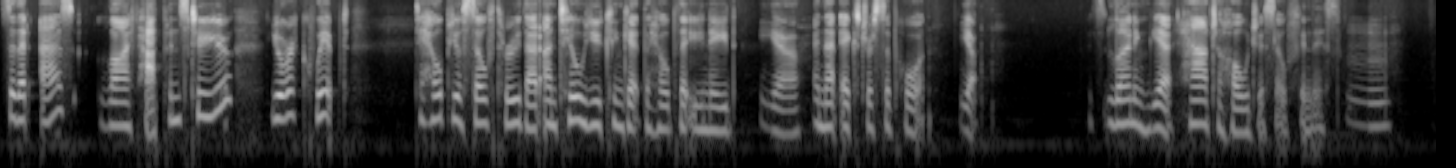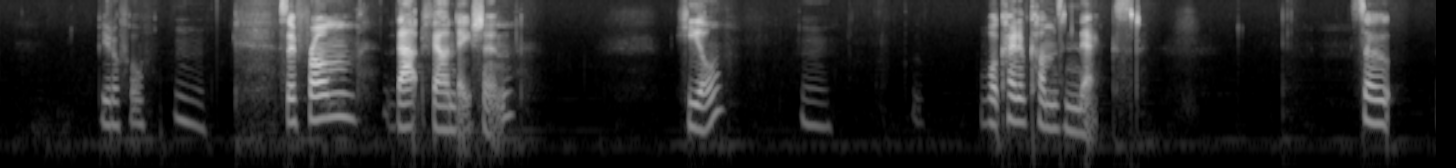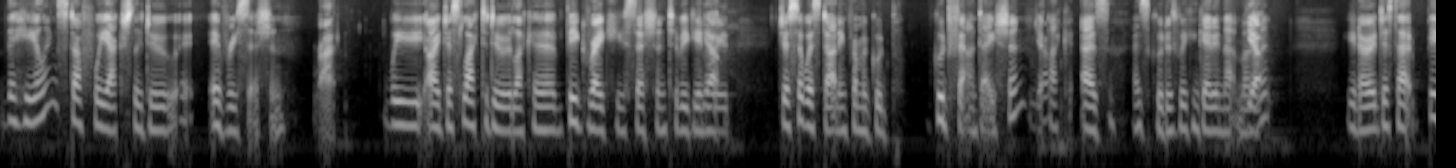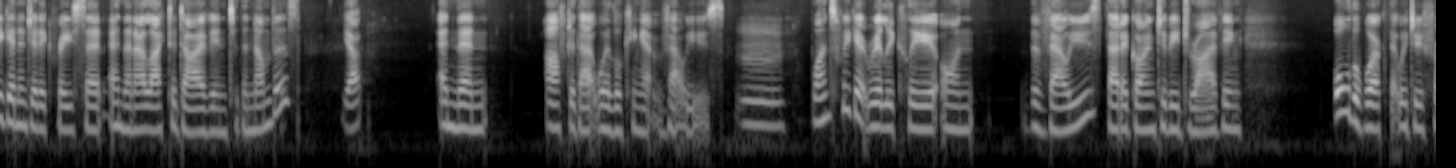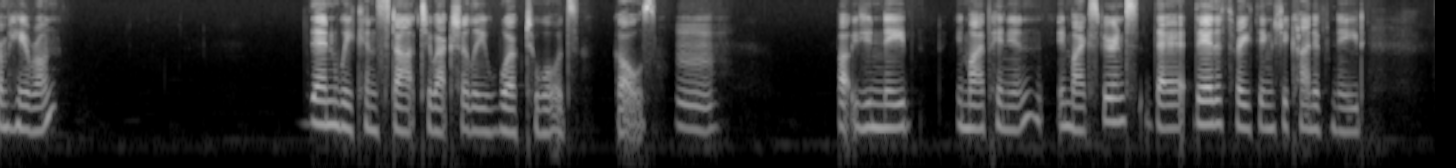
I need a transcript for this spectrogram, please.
so that as life happens to you, you're equipped to help yourself through that until you can get the help that you need Yeah. and that extra support. Yeah. It's learning, yeah, how to hold yourself in this. Mm. Beautiful. Mm. So from that foundation, heal, mm. what kind of comes next? So the healing stuff we actually do every session. Right. we I just like to do like a big Reiki session to begin Yep. with, just so we're starting from a good good foundation, Yep. like as as good as we can get in that Yep. You know, just that big energetic reset, and then I like to dive into the numbers, Yep. and then after that we're looking at values. Mm. Once we get really clear on the values that are going to be driving all the work that we do from here on, then we can start to actually work towards goals. Mm. But you need, in my opinion, in my experience, they're, they're the three things you kind of need.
